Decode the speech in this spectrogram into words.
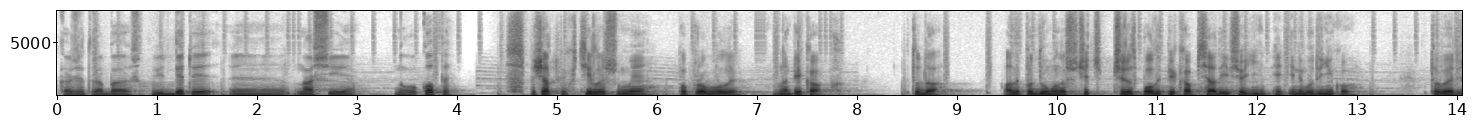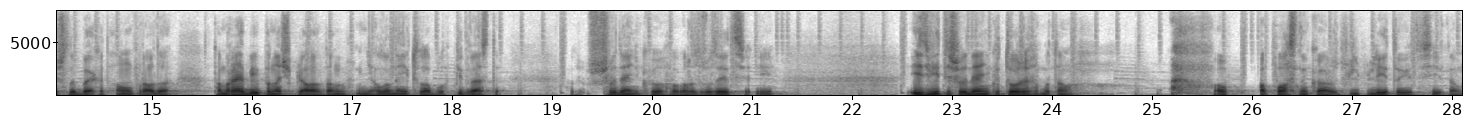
каже, треба відбити е, наші ну, окопи. Спочатку хотіли, щоб ми попробували на пікапах туди. Але подумали, що через поле пікап сяде і все, і, не буде нікого. То вирішили бехи. Там, правда, там ребі поначіпляли, там мені головне їх туди було підвести, швиденько розгрузитися. І, і звідти швиденько теж, бо там оп- опасно кажуть, літають всі там.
